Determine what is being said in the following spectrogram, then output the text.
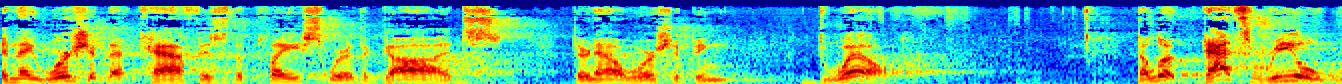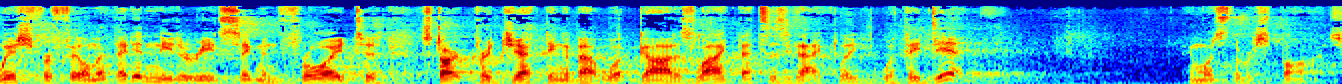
and they worship that calf as the place where the gods they're now worshiping dwell. Now, look, that's real wish fulfillment. They didn't need to read Sigmund Freud to start projecting about what God is like. That's exactly what they did. And what's the response?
